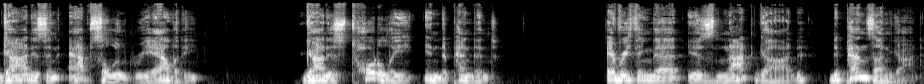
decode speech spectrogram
God is an absolute reality. God is totally independent. Everything that is not God depends on God.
